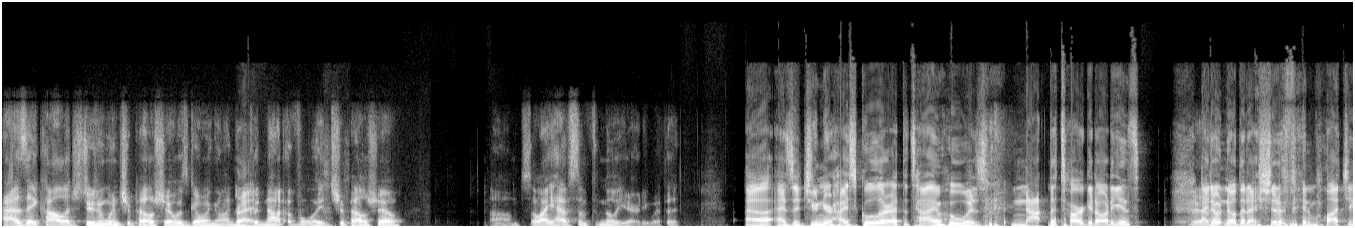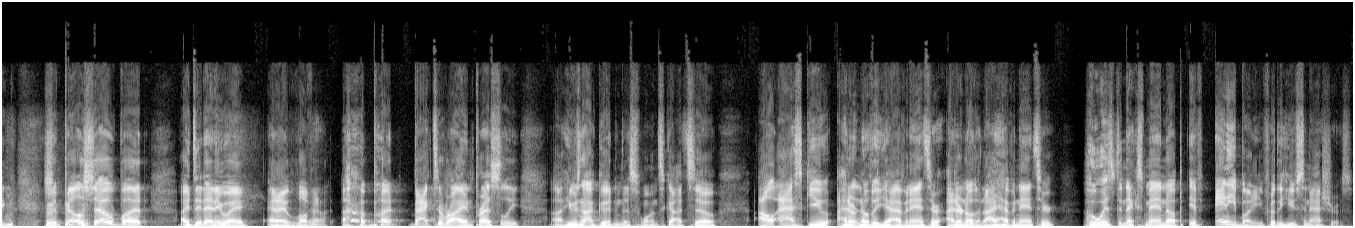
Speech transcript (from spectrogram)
as a college student, when Chappelle Show was going on, you Right. could not avoid Chappelle Show. Um, so I have some familiarity with it. uh, as a junior high schooler at the time who was not the target audience. I don't know that I should have been watching Chappelle's show, but I did anyway, and I love it. but back to Ryan Pressly. Uh, he was not good in this one, Scott. So I'll ask you. I don't know that you have an answer. I don't know that I have an answer. Who is the next man up, if anybody, for the Houston Astros?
